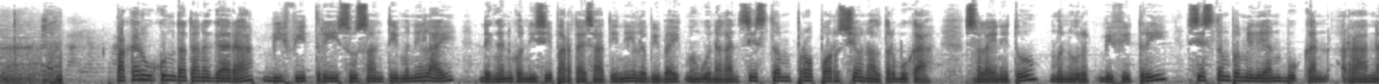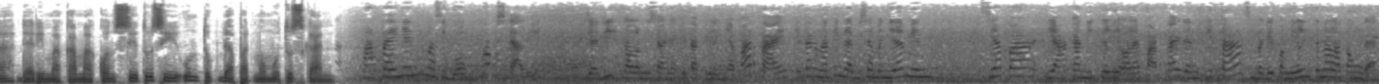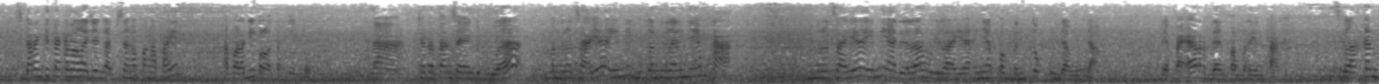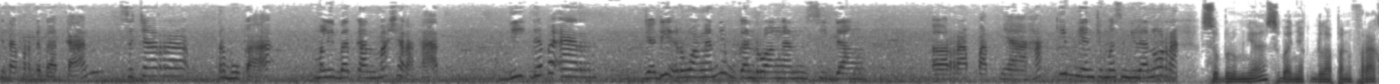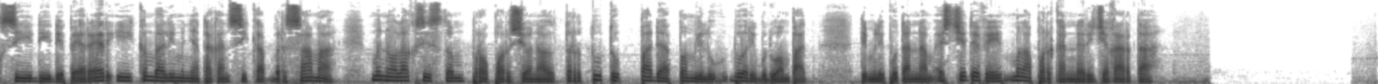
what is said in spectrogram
Pakar Hukum Tata Negara Bivitri Susanti menilai dengan kondisi partai saat ini lebih baik menggunakan sistem proporsional terbuka. Selain itu, menurut Bivitri, sistem pemilihan bukan ranah dari Mahkamah Konstitusi untuk dapat memutuskan. Partainya ini masih bobrok sekali, jadi kalau misalnya kita pilihnya partai, kita nanti nggak bisa menjamin siapa yang akan dipilih oleh partai dan kita sebagai pemilih kenal atau enggak. Sekarang kita kenal aja nggak bisa ngapa-ngapain, apalagi kalau tertutup. Nah, catatan saya yang kedua, menurut saya ini bukan wilayahnya MK. Menurut saya ini adalah wilayahnya pembentuk undang-undang, DPR dan pemerintah. Silahkan kita perdebatkan secara terbuka, melibatkan masyarakat di DPR. Jadi ruangannya bukan ruangan sidang rapatnya hakim yang cuma 9 orang. Sebelumnya, sebanyak delapan fraksi di DPR RI kembali menyatakan sikap bersama menolak sistem proporsional tertutup pada pemilu 2024. Tim Liputan 6 SCTV melaporkan dari Jakarta.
